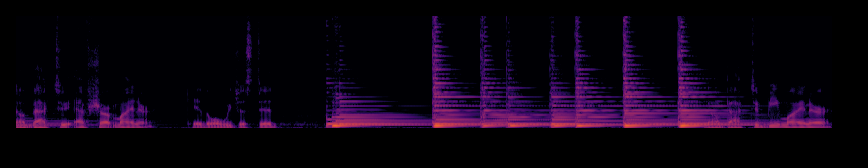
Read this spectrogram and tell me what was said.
Now back to F sharp minor. Okay, the one we just did. Now back to B minor.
